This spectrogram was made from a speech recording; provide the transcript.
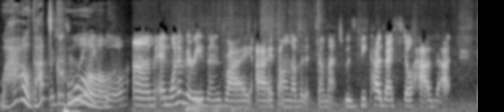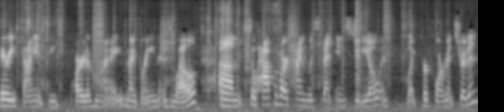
Wow, that's which cool. really cool. Um, and one of the reasons why I fell in love with it so much was because I still have that very sciencey part of my my brain as well. Um, so half of our time was spent in studio and like performance driven,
